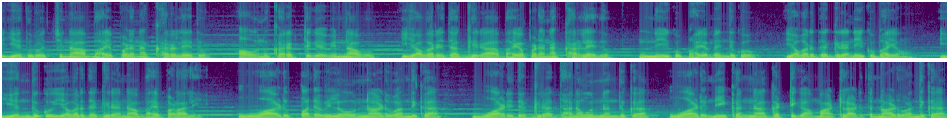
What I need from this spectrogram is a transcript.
ఎదురొచ్చినా భయపడనక్కరలేదు. అవును కరెక్ట్గా విన్నావు. ఎవరి దగ్గర భయపడనక్కర్లేదు. నీకు భయం ఎందుకు? ఎవరి దగ్గర నీకు భయం? ఎందుకు ఎవరి దగ్గర నా భయపడాలి? వాడు పదవిలో ఉన్నాడు అందుక వాడి దగ్గర ధనం ఉన్నందుక వాడు నీకన్నా గట్టిగా మాట్లాడుతున్నాడు అందుక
